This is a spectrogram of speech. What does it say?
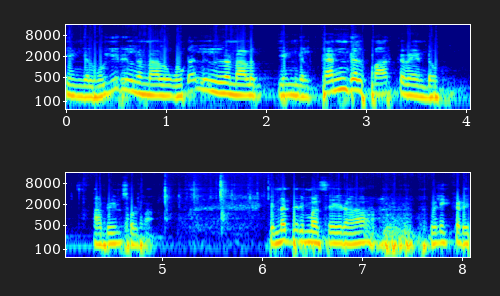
எங்கள் உயிர் இல்லைனாலும் உடல் இல்லைனாலும் எங்கள் கண்கள் பார்க்க வேண்டும். அப்படின்னு சொல்கிறான் என்ன தெரியுமா செய்கிறான் வெளிக்கடை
